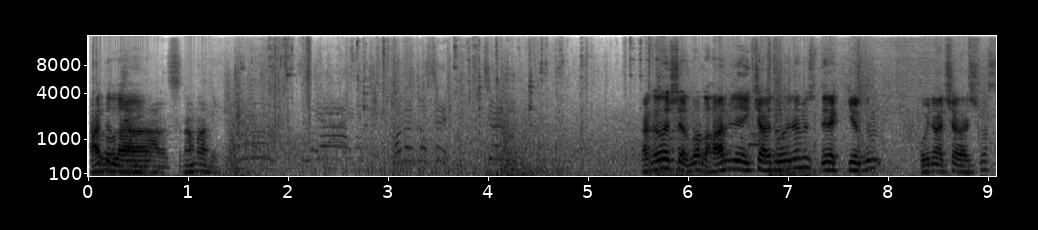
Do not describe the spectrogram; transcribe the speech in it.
Hadi Hocam la. daha ısınamadık. Arkadaşlar bu arada harbiden 2 ayda oynamıyoruz. Direkt girdim. Oyunu açar açmaz.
